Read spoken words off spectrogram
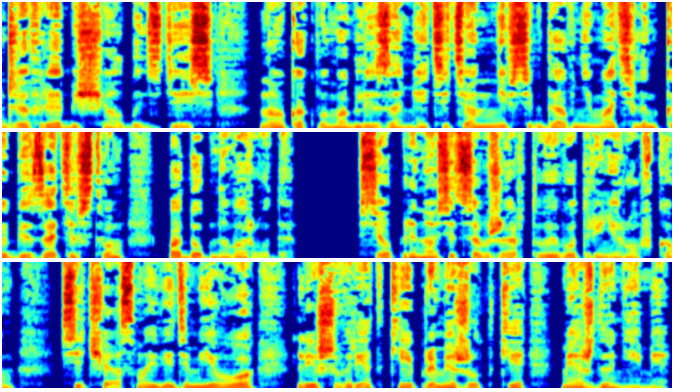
Джеффри обещал быть здесь, но, как вы могли заметить, он не всегда внимателен к обязательствам подобного рода. Все приносится в жертву его тренировкам. Сейчас мы видим его лишь в редкие промежутки между ними.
